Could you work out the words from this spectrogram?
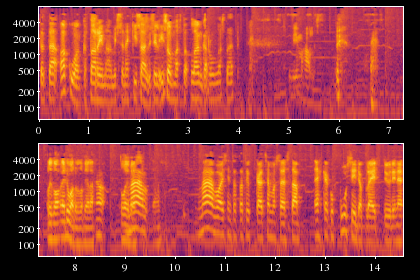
tätä Akuankka-tarinaa, missä ne kisaili sillä isommasta lankarullasta, että hyvin mahdollista. Oliko Eduardilla vielä No, toiveessa mä- mä voisin tota tykkää että semmosesta ehkä joku Pusido Blade-tyylinen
